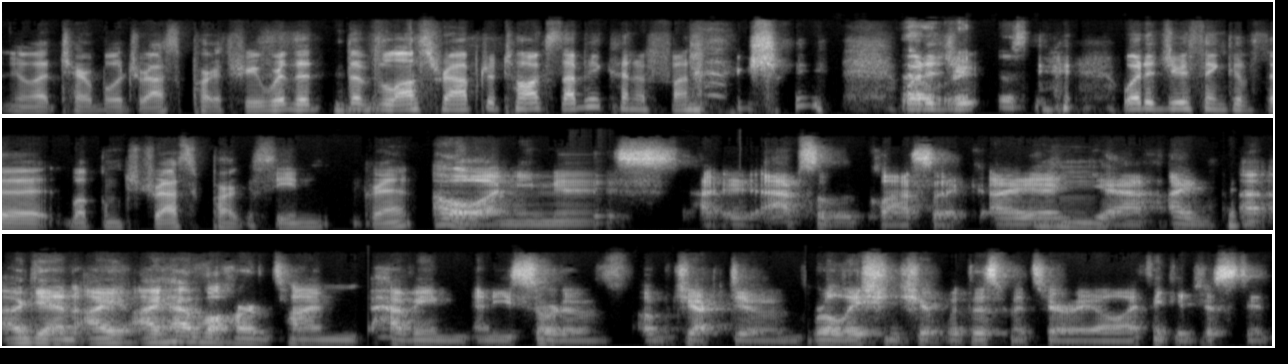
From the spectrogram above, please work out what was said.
you know that terrible Jurassic Park three where the, the Velociraptor talks. That'd be kind of fun actually. what did you What did you think of the Welcome to Jurassic Park scene, Grant? Oh, I mean, it's an absolute classic. I mm. yeah, I again, I I have a hard time having any sort of objective relationship with this material. I think it just it,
